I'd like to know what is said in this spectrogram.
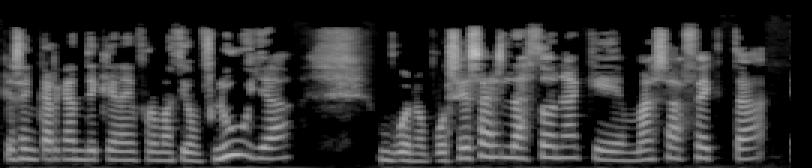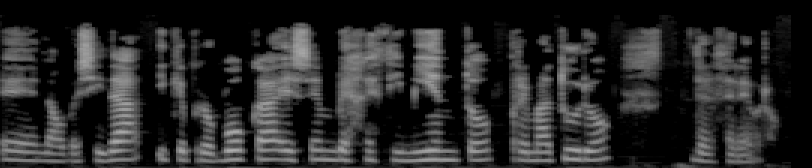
que se encargan de que la información fluya. Bueno, pues esa es la zona que más afecta eh, la obesidad y que provoca ese envejecimiento prematuro del cerebro.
